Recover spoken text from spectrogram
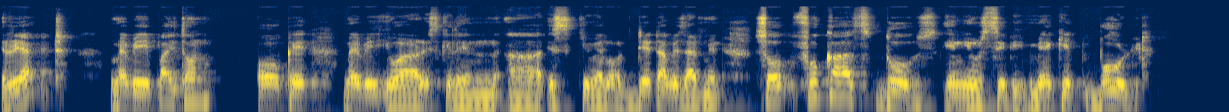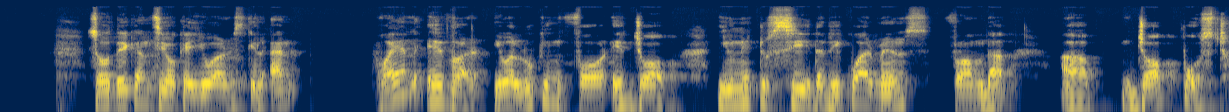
React maybe python okay. Maybe you are skill in uh, sql or database admin. So focus those in your cv make it bold. So they can see okay you are skill and whenever you are looking for a job you need to see the requirements from the uh, job post.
